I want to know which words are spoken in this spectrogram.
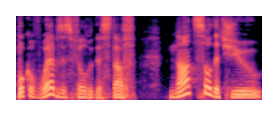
Book of Webs is filled with this stuff, not so that you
